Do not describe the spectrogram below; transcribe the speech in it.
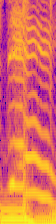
did.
